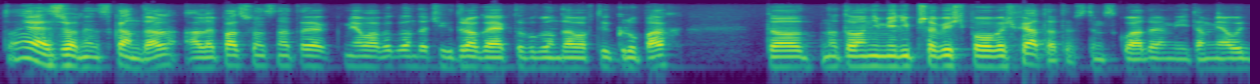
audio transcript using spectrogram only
to nie jest żaden skandal, ale patrząc na to, jak miała wyglądać ich droga, jak to wyglądało w tych grupach, to, no to oni mieli przewieźć połowę świata tym, z tym składem i tam miały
